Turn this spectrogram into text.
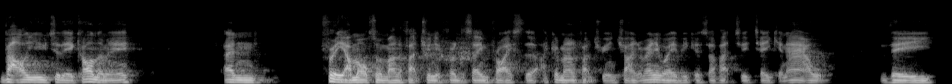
value to the economy, and three, I'm also manufacturing it for the same price that I can manufacture in China anyway because I've actually taken out the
